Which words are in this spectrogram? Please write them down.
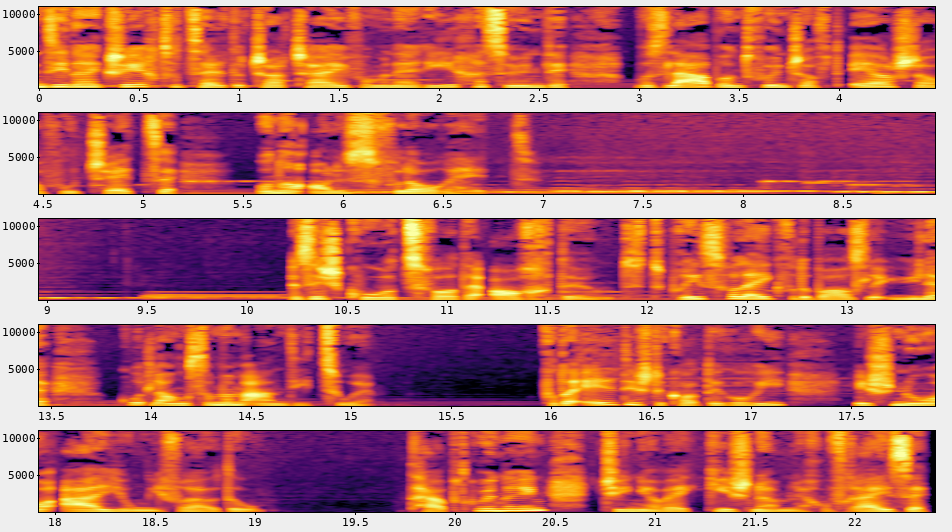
In seiner Geschichte erzählt der Chachai von einem reichen Sündli, der das Leben und die Freundschaft erst anfängt zu schätzen, wo er alles verloren hat. Es ist kurz vor der 8. und die Preisverleihung der Basler Eule geht langsam am Ende zu. Von der ältesten Kategorie ist nur eine junge Frau da. Die Hauptgewinnerin, Ginia Vecchi, ist nämlich auf Reise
